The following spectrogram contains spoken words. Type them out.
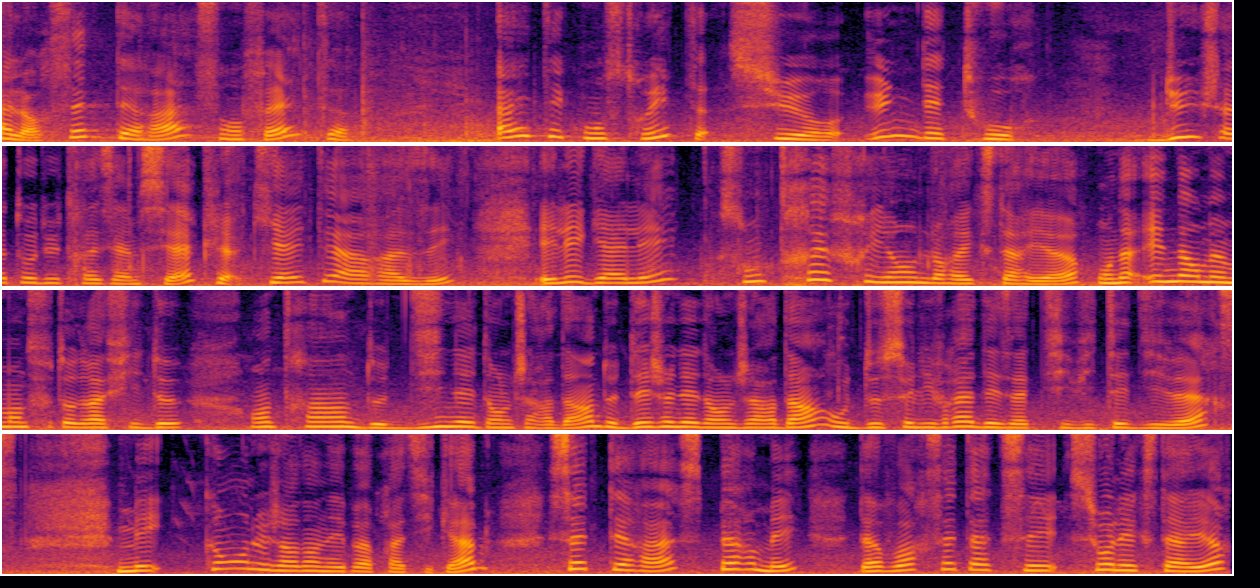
Alors cette terrasse, en fait, a été construite sur une des tours du château du XIIIe siècle qui a été arasée et les galets sont très friands de leur extérieur. On a énormément de photographies d'eux en train de dîner dans le jardin, de déjeuner dans le jardin ou de se livrer à des activités diverses. Mais quand le jardin n'est pas praticable, cette terrasse permet d'avoir cet accès sur l'extérieur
